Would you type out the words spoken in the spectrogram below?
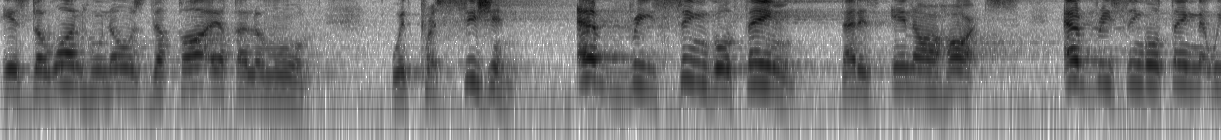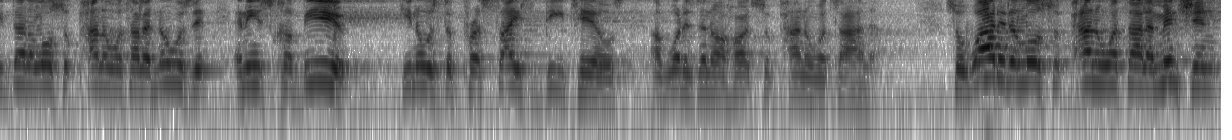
is the one who knows daqa'iq al-umur, with precision, every single thing that is in our hearts. Every single thing that we've done, Allah subhanahu wa ta'ala knows it, and He's Khabir. He knows the precise details of what is in our hearts, subhanahu wa ta'ala. So why did Allah subhanahu wa ta'ala mention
